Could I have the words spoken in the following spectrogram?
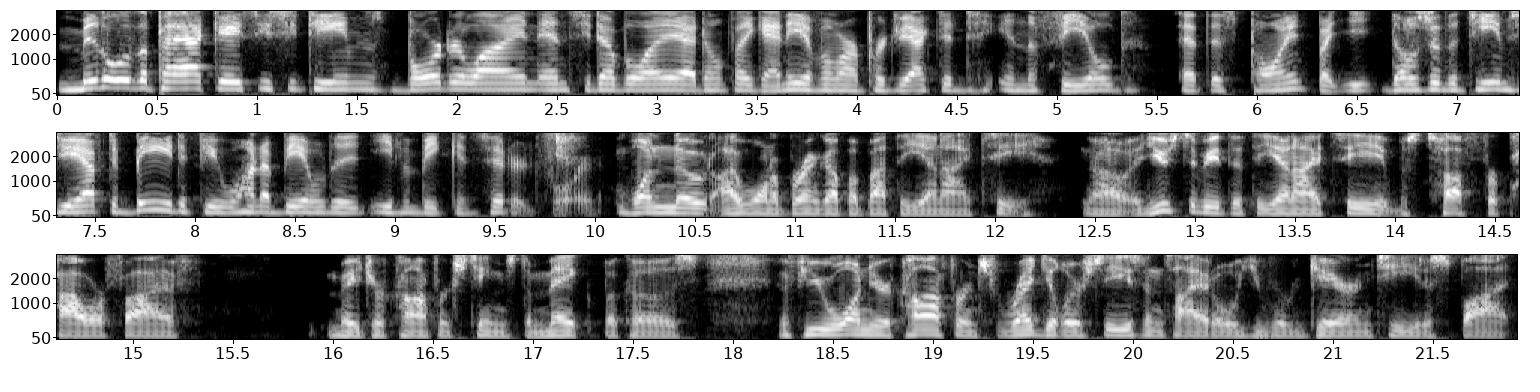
middle of the pack ACC teams, borderline NCAA. I don't think any of them are projected in the field at this point, but you, those are the teams you have to beat if you want to be able to even be considered for it. one note I want to bring up about the NIT. Now, it used to be that the NIT it was tough for Power Five major conference teams to make because if you won your conference regular season title, you were guaranteed a spot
